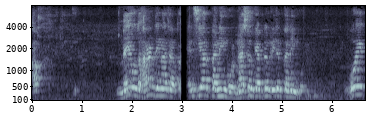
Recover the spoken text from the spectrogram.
अब मैं उदाहरण देना चाहता हूँ NCR planning board national capital region planning board वो एक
